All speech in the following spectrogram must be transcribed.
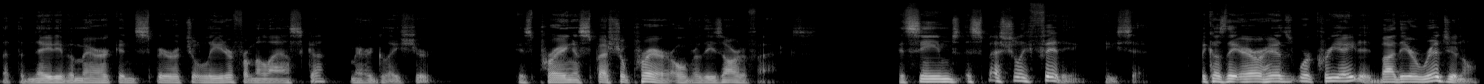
that the Native American spiritual leader from Alaska, Mary Glacier, is praying a special prayer over these artifacts. It seems especially fitting, he said, because the arrowheads were created by the original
